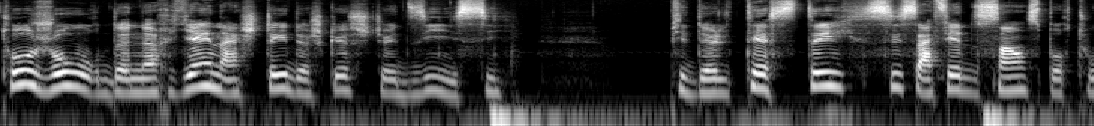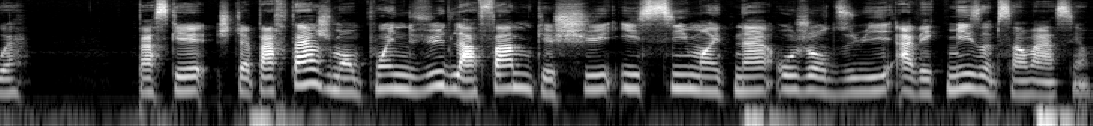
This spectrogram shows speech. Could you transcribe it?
toujours de ne rien acheter de ce que je te dis ici. Puis de le tester si ça fait du sens pour toi parce que je te partage mon point de vue de la femme que je suis ici maintenant, aujourd'hui, avec mes observations.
